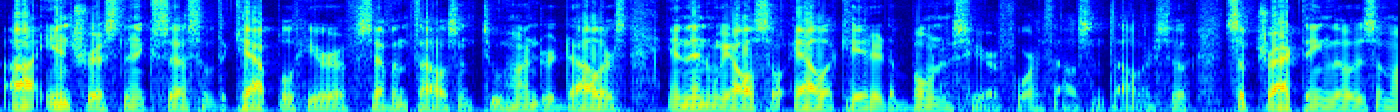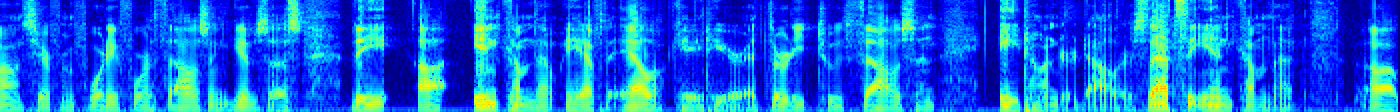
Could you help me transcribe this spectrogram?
uh, interest in excess of the capital here of $7,200 and then we also allocated a bonus here of $4,000. So subtracting those amounts here from 44,000 gives us the uh, income that we have to allocate here at $32,800. That's the income that uh,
